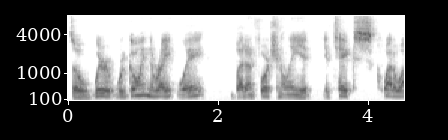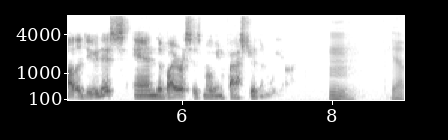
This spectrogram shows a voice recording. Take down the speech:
So we're we're going the right way, but unfortunately, it, it takes quite a while to do this, and the virus is moving faster than we are. Hmm. Yeah.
